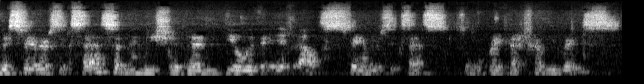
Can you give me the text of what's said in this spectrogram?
This failure success, and then we should then deal with the if else failure success. So we'll break that curly brace.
